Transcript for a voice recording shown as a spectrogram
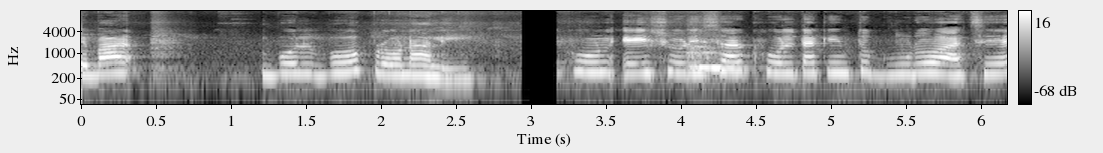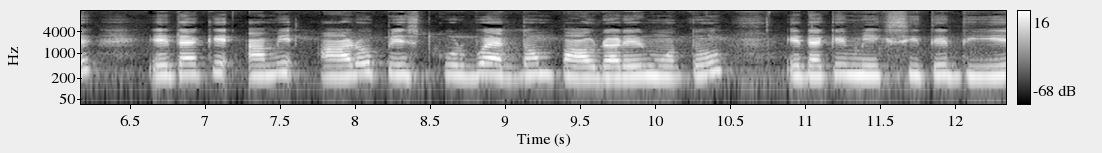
এবার বলব প্রণালী। দেখুন, এই সরিষার খোলটা কিন্তু গুঁড়ো আছে। এটাকে আমি আরও পেস্ট করব একদম পাউডারের মতো। এটাকে মিক্সিতে দিয়ে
